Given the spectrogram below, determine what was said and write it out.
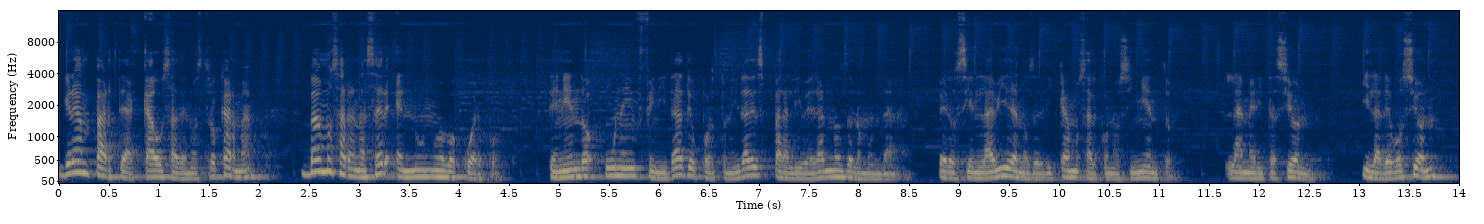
gran parte a causa de nuestro karma, vamos a renacer en un nuevo cuerpo, teniendo una infinidad de oportunidades para liberarnos de lo mundano. Pero si en la vida nos dedicamos al conocimiento, la meditación y la devoción,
